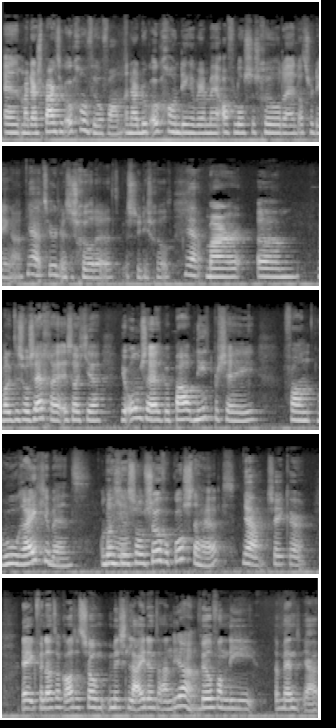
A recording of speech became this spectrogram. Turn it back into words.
en, maar daar spaar ik natuurlijk ook gewoon veel van. En daar doe ik ook gewoon dingen weer mee aflossen, schulden en dat soort dingen. ja, tuurlijk. Dus de schulden, het studieschuld. Ja. Maar ehm, wat ik dus wil zeggen is dat je je omzet bepaalt niet per se van hoe rijk je bent. Omdat Mhm. je soms zoveel kosten hebt. ja, zeker. Nee, ik vind dat ook altijd zo misleidend aan Ja, veel van die mensen, ja,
